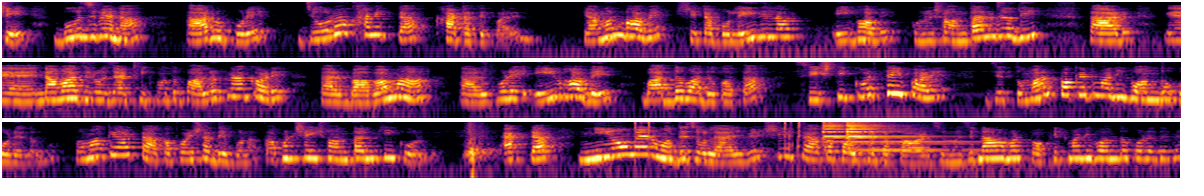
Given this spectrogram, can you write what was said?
সে বুঝবে না, তার উপরে জোরও খানিকটা খাটাতে পারেন। কেমনভাবে সেটা বলেই দিলাম। এইভাবে কোনো সন্তান যদি তার নামাজ রোজা ঠিকমতো পালন না করে, তার বাবা মা তার উপরে এইভাবে বাধ্যবাধকতা সৃষ্টি করতেই পারে যে, তোমার পকেট মানি বন্ধ করে দেবো। তোমাকে আর টাকা পয়সা দেবো না। তখন সেই সন্তান কি করবে? একটা নিয়মের মধ্যে চলে আসবে সেই টাকা পয়সাটা পাওয়ার জন্য যে, না, আমার পকেট মানি বন্ধ করে দেবে।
